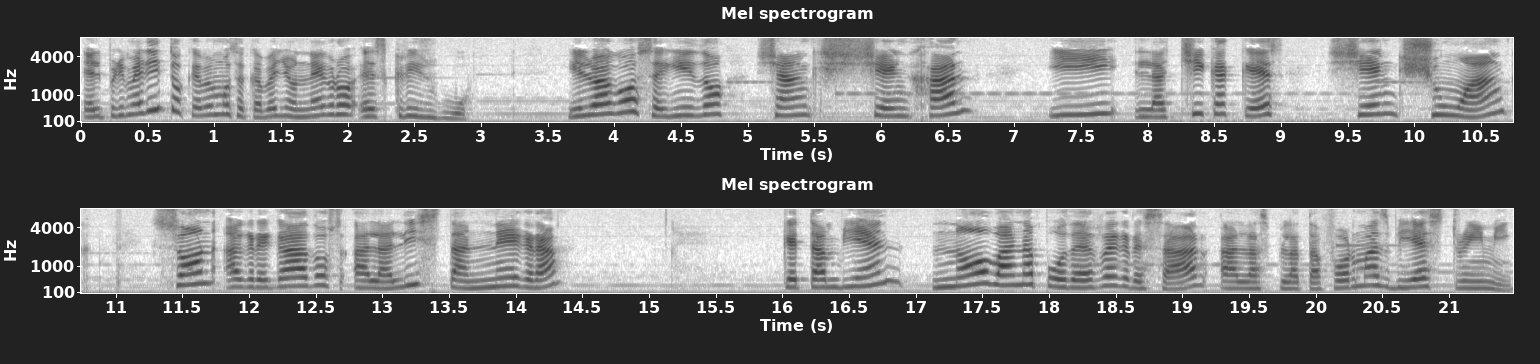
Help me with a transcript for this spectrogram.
el primerito que vemos de cabello negro es Chris Wu y luego seguido Shang Han y la chica que es Shen Shuang son agregados a la lista negra que también no van a poder regresar a las plataformas vía streaming.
